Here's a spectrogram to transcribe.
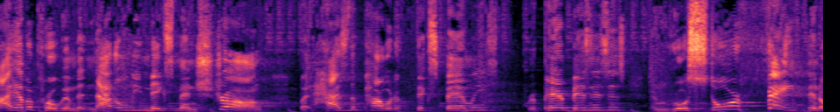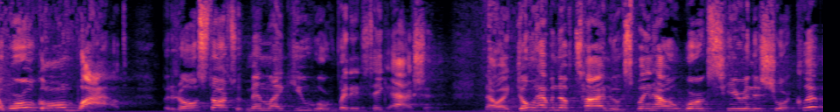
I have a program that not only makes men strong, but has the power to fix families, repair businesses, and restore faith in a world gone wild. But it all starts with men like you who are ready to take action. Now, I don't have enough time to explain how it works here in this short clip,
